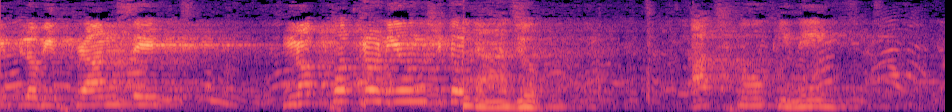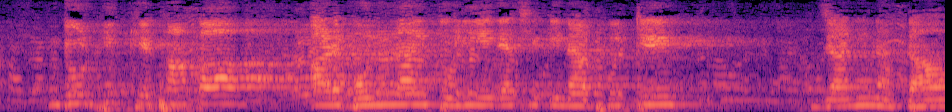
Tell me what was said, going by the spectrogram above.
বিপ্লবী ফ্রান্সে। নক্ষত্র নিয়ন্ত্রিত আজও আছো কি নেই? দুর্ভিক্ষে ফাঁকা আর বন্যায় তলিয়ে গেছে কিনা ভিটে, জানি না তাও।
